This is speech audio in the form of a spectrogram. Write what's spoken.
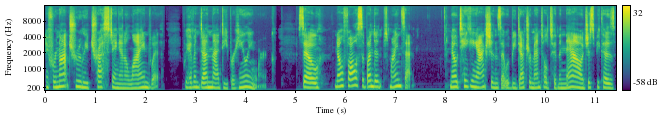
if we're not truly trusting and aligned with. We haven't done that deeper healing work. So, no false abundance mindset, no taking actions that would be detrimental to the now just because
